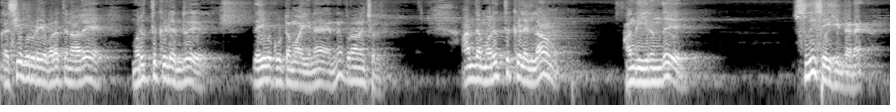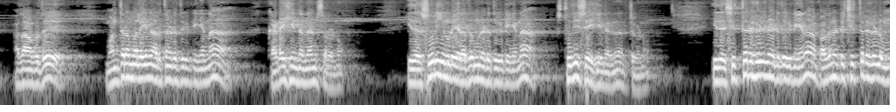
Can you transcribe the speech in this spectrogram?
கசியபருடைய வரத்தினாலே மருத்துக்கள் என்று தெய்வ கூட்டமாயின என்று புராணம் சொல்லுது. அந்த மருத்துக்கள் எல்லாம் அங்கு இருந்து சுதி செய்கின்றன. அதாவது மந்திரமலைன்னு அர்த்தம் எடுத்துக்கிட்டீங்கன்னா கடைகின்றனன்னு சொல்லணும். இதை சூரியனுடைய ரதம்னு எடுத்துக்கிட்டீங்கன்னா ஸ்துதி செய்கின்றன எடுத்துக்கணும். இதை சித்தர்கள்னு எடுத்துக்கிட்டீங்கன்னா பதினெட்டு சித்தர்களும்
